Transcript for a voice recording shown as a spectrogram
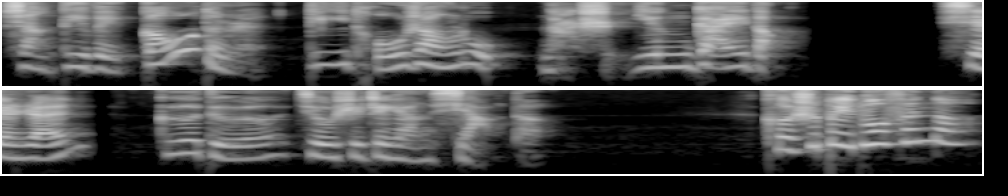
向地位高的人低头让路，那是应该的。显然，歌德就是这样想的。可是贝多芬呢？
